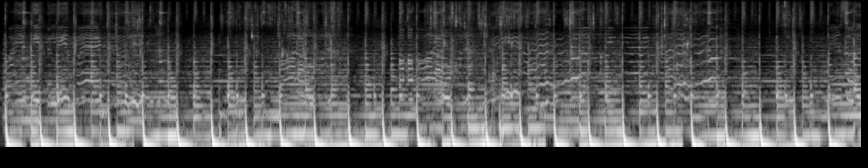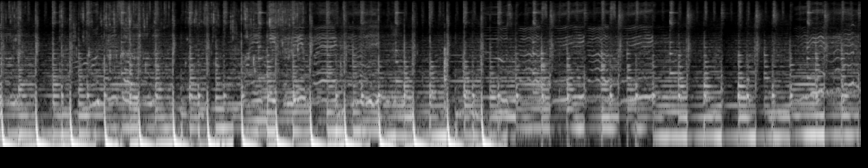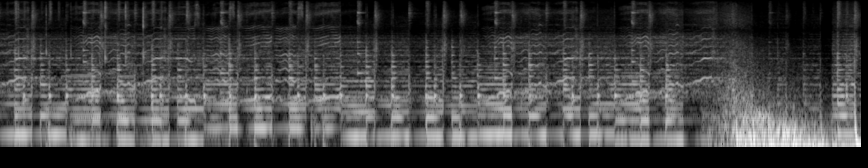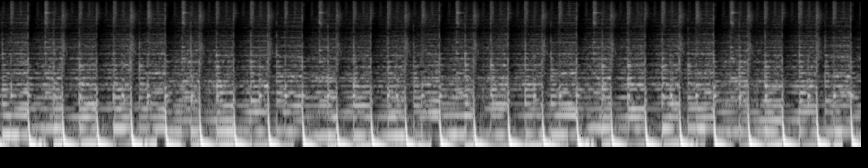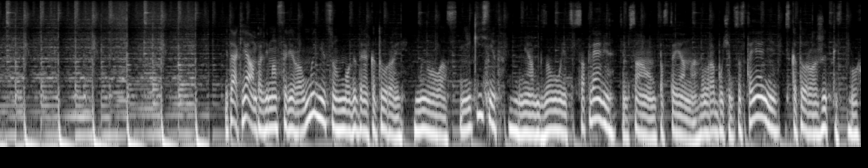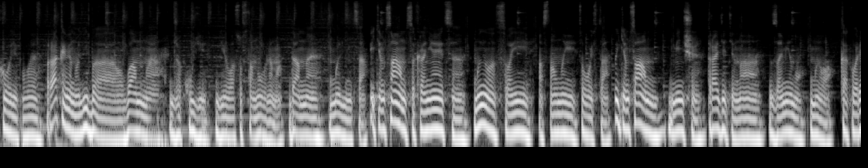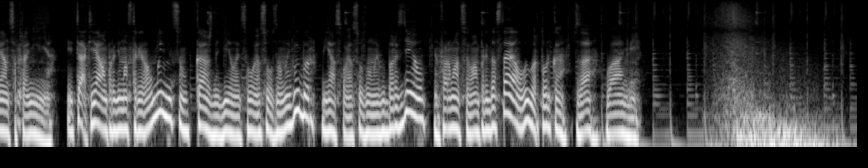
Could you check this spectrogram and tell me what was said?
Итак, я вам продемонстрировал мыльницу, благодаря которой мыло у вас не киснет, не обзаводится соплями, тем самым постоянно в рабочем состоянии, из которого жидкость выходит в раковину, либо в ванную джакузи, где у вас установлена данная мыльница. И тем самым сохраняется мыло свои основные свойства. И тем самым меньше тратите на замену мыла, как вариант сохранения. Итак, я вам продемонстрировал мыльницу. Каждый делает свой осознанный выбор. Я свой осознанный выбор сделал. Информацию вам предоставил. Выбор только за вами.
